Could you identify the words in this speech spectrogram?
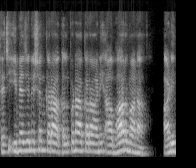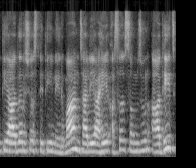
त्याची इमॅजिनेशन करा कल्पना करा आणि आभार माना. आणि ती आदर्श स्थिती निर्माण झाली आहे असं समजून आधीच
